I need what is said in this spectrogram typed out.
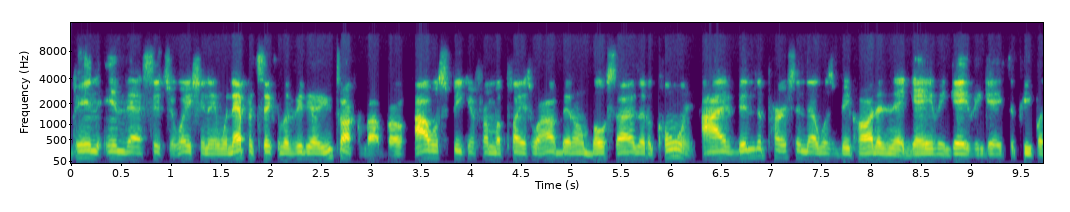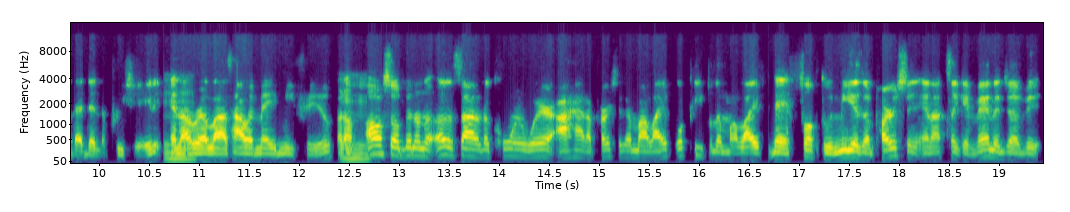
been in that situation. And when that particular video you talking about, bro, I was speaking from a place where I've been on both sides of the coin. I've been the person that was big hearted and that gave and gave and gave to people that didn't appreciate it. And I Mhm. realized how it made me feel. But. I've also been on the other side of the coin where I had a person in my life or people in my life that fucked with me as a person and I took advantage of it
